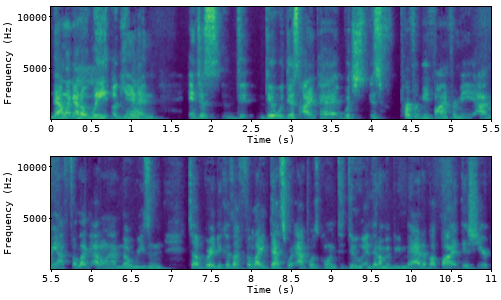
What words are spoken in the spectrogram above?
Now I gotta Mhm. wait again and just d- deal with this iPad, which is perfectly fine for me. I mean, I feel like I don't have no reason to upgrade because I feel like that's what Apple is going to do, and then I'm gonna be mad if I buy it this year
